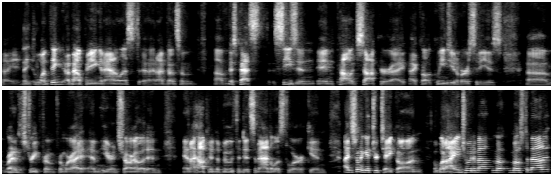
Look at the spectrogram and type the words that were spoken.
Uh, it- one thing about being an analyst, uh, and I've done some uh, this past season in college soccer. I, I call it Queens University is uh, right up the street from from where I am here in Charlotte, and and I hopped into the booth and did some analyst work. And I just want to get your take on what I enjoyed about mo- most about it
